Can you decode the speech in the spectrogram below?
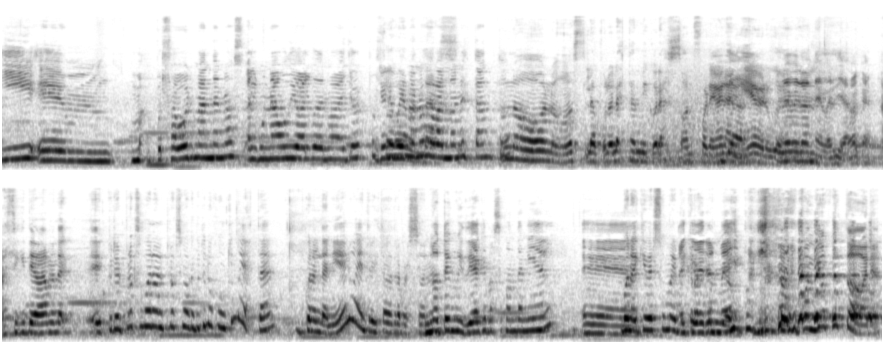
y eh, por favor mándanos algún audio, algo de Nueva York. Por Yo favor, voy a no nos mandar, abandones tanto. No, no, la polola está en mi corazón, forever Ya, and ever, weón. Forever and ever, ya, bacán. Así que te va a mandar. eh, pero el próximo, bueno, el próximo capítulo, ¿con quién voy a estar? ¿Con el Daniel o voy a entrevistar a otra persona? No tengo idea qué pasó con Daniel. Eh, Bueno, hay que ver su mail. Hay que ver el mail porque respondió justo ahora.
